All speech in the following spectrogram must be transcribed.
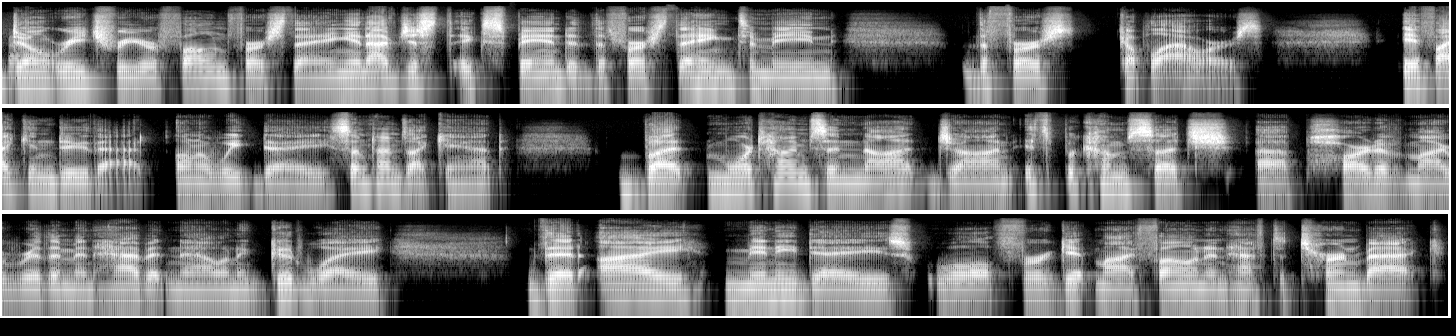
don't reach for your phone first thing. And I've just expanded the first thing to mean the first couple hours. If I can do that on a weekday, sometimes I can't. But more times than not, John, it's become such a part of my rhythm and habit now in a good way that I many days will forget my phone and have to turn back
